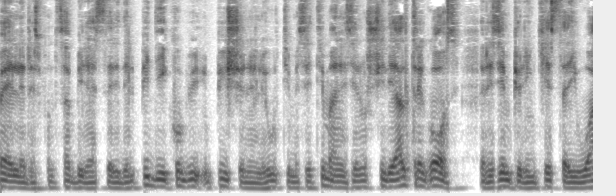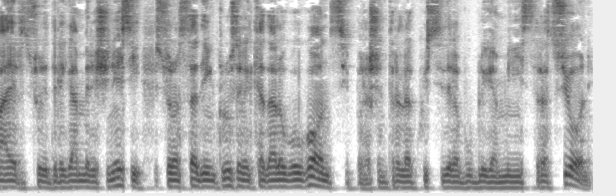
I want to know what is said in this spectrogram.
Quartapelle, responsabile esteri del PD, capisce nelle ultime settimane siano uscite altre cose, per esempio l'inchiesta di Wire sulle telecamere cinesi che sono state incluse nel catalogo Consip, la centrale acquisti della pubblica amministrazione.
